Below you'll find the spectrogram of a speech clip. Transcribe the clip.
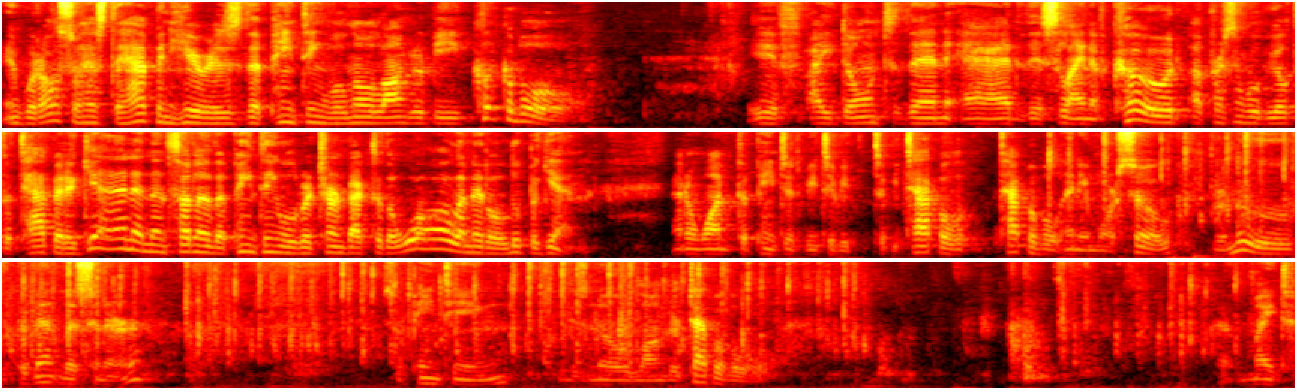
And what also has to happen here is the painting will no longer be clickable. If I don't then add this line of code, a person will be able to tap it again, and then suddenly the painting will return back to the wall, and it'll loop again. I don't want the painting to be to be to be tappable, tappable anymore. So remove event listener. So painting is no longer tappable. That might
